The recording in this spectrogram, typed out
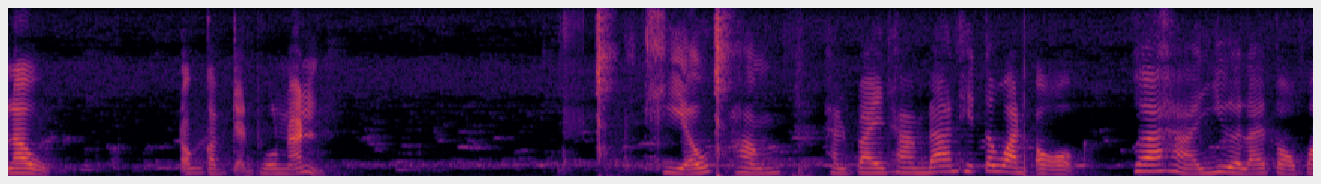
เราต้องกำจัดพวกนั้น เขียวหันหันไปทางด้านทิศตะวันออก เพื่อหาเหยื่อรายต่อไป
